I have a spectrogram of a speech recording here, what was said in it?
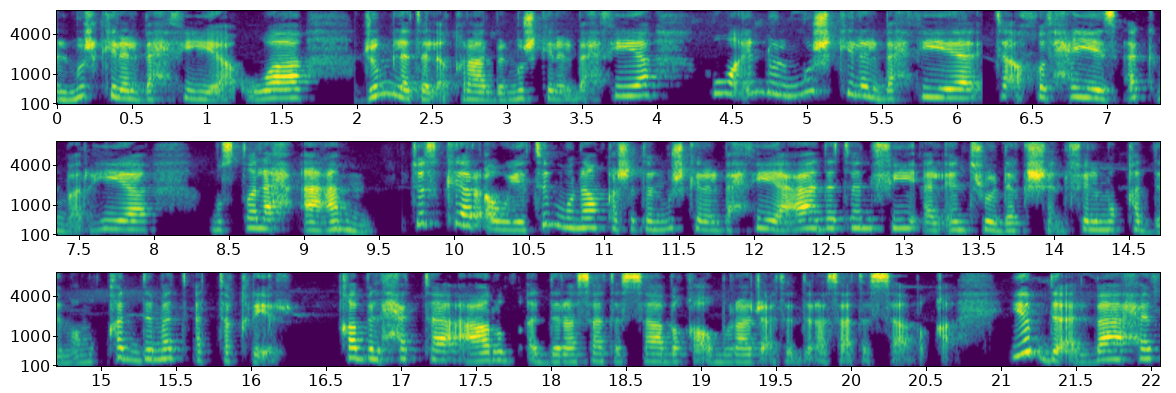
المشكلة البحثية وجملة الإقرار بالمشكلة البحثية هو إنه المشكلة البحثية تأخذ حيز أكبر هي مصطلح أعم تذكر أو يتم مناقشة المشكلة البحثية عادة في الإنترودكشن في المقدمة مقدمة التقرير قبل حتى عرض الدراسات السابقة أو مراجعة الدراسات السابقة يبدأ الباحث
